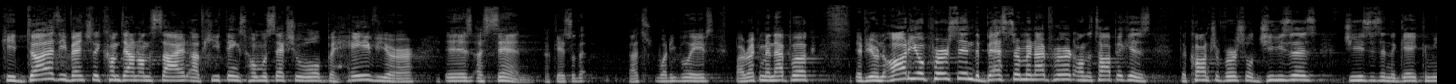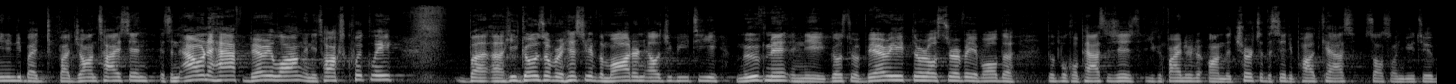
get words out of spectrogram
He does eventually come down on the side of he thinks homosexual behavior is a sin. Okay, so that, that's what he believes. I recommend that book. If you're an audio person, the best sermon I've heard on the topic is The Controversial Jesus, Jesus in the Gay Community by, by Jon Tyson. It's an hour and a half, very long, and he talks quickly. But uh, he goes over a history of the modern LGBT movement, and he goes through a very thorough survey of all the biblical passages. You can find it on the Church of the City podcast. It's also on YouTube.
